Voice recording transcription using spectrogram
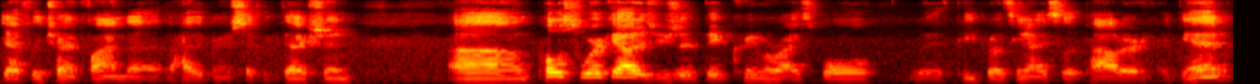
definitely try and find the, the highly branched cyclic. Um, Post workout is usually a big cream of rice bowl with pea protein isolate powder again.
